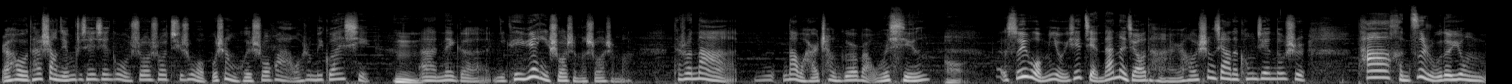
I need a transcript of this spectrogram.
然后他上节目之前先跟我说说，其实我不是很会说话。我说没关系，嗯啊、那个你可以愿意说什么说什么。他说那那我还是唱歌吧。我说行。哦，呃所以我们有一些简单的交谈，然后剩下的空间都是他很自如的用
